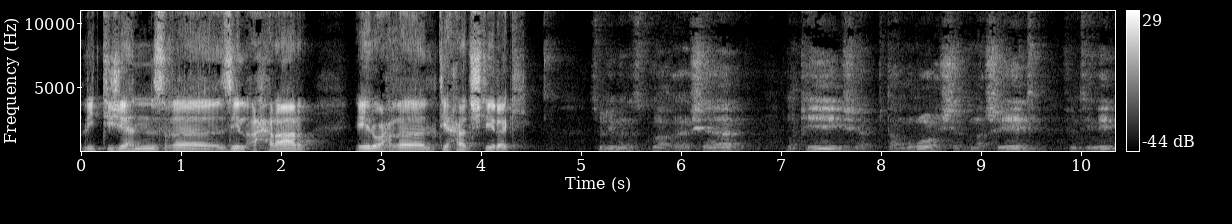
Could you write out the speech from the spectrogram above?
لاتجاه الناس غا زي الأحرار يروح غا الاتحاد الاشتراكي. سليمان زواغ شاب نقي شاب طموح شاب نشيط فهمتيني؟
